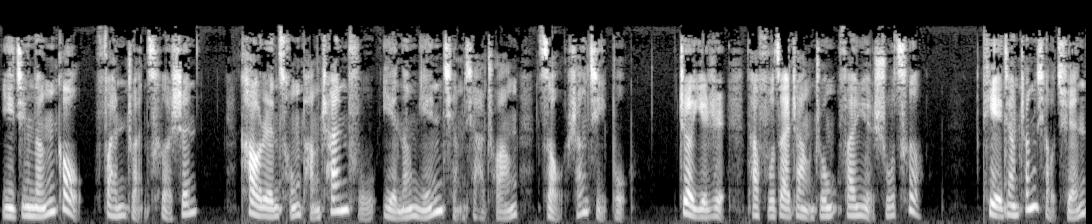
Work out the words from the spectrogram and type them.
已经能够翻转侧身，靠人从旁搀扶也能勉强下床走上几步。这一日，他伏在帐中翻阅书册，铁匠张小泉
